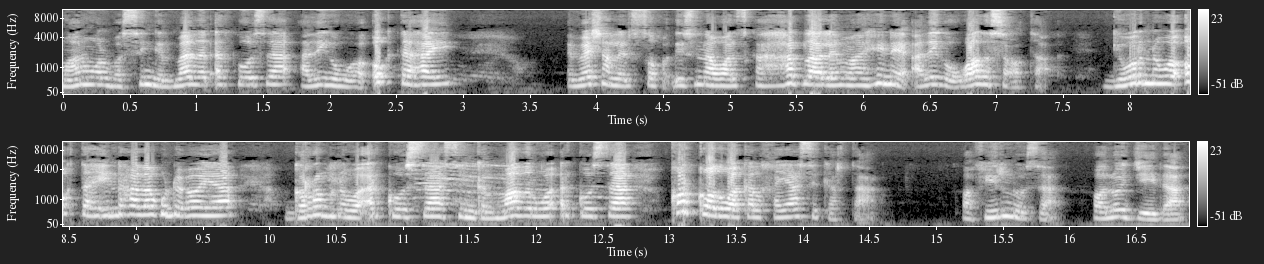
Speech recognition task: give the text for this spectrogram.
maalin walba single mother arkoosaa adiga waa og tahay meeshaan laysoo fadhiisanaa waa laiska hadlaale maahine adiga waa la socotaa gabarna waa og tahay indhahadaa ku dhacooyaa garabna waa arkoosaa single mother waa arkoosaa korkooda waa kala khayaasi kartaa waa fiirinoosaa waa loo jeedaa.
